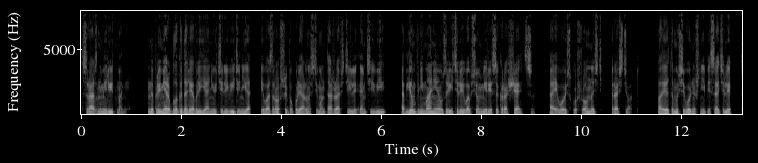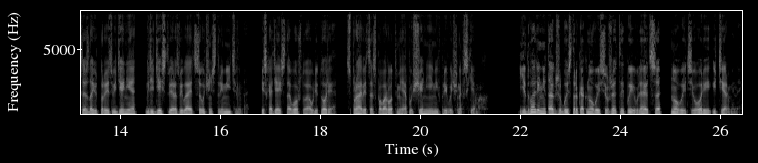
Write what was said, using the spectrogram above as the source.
с разными ритмами. Например, благодаря влиянию телевидения и возросшей популярности монтажа в стиле MTV, объем внимания у зрителей во всем мире сокращается, а его искушенность растет. Поэтому сегодняшние писатели создают произведения, где действие развивается очень стремительно, исходя из того, что аудитория справится с поворотами и опущениями в привычных схемах. Едва ли не так же быстро, как новые сюжеты, появляются новые теории и термины.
